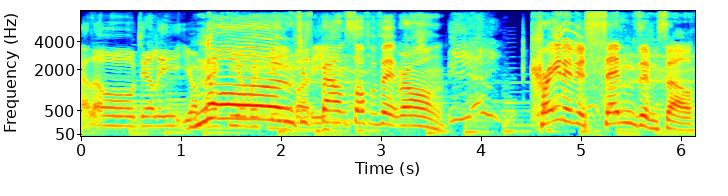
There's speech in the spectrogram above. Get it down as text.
Hello, Jelly. You're no! back here with me, buddy. just bounced off of it wrong. Crainer just sends himself.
